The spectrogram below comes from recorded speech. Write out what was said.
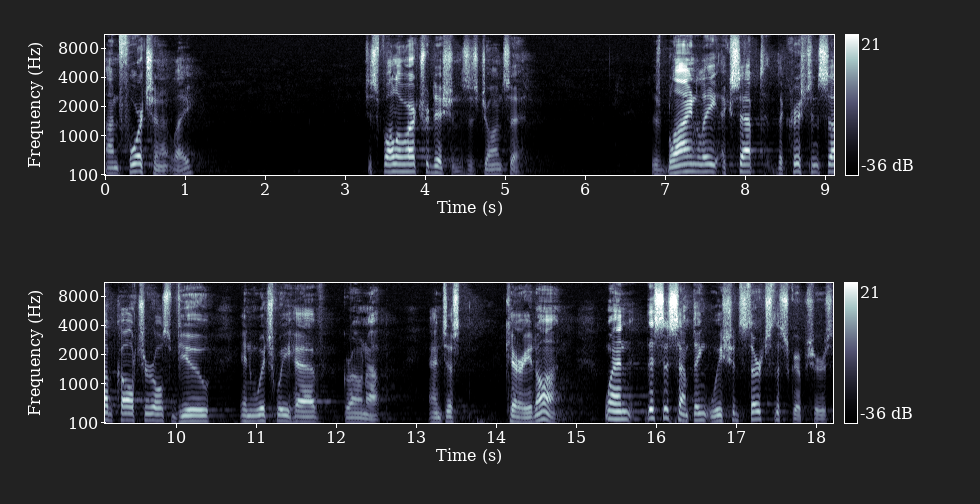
unfortunately, just follow our traditions, as John said. Just blindly accept the Christian subcultural's view in which we have grown up and just carry it on. When this is something we should search the scriptures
